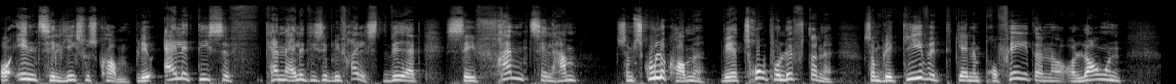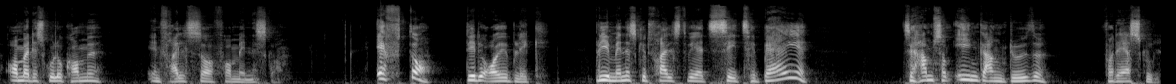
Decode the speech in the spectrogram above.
og indtil Jesus kom, blev alle disse, kan alle disse blive frelst ved at se frem til ham, som skulle komme, ved at tro på løfterne, som blev givet gennem profeterne og loven, om at det skulle komme en frelser for mennesker. Efter dette øjeblik bliver mennesket frelst ved at se tilbage til ham, som engang døde for deres skyld.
